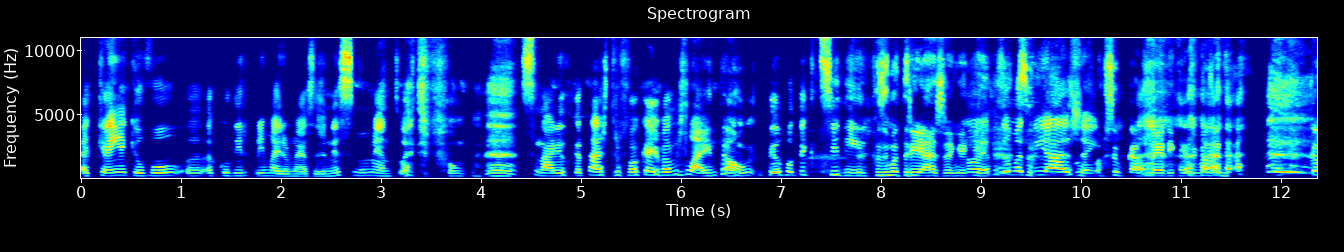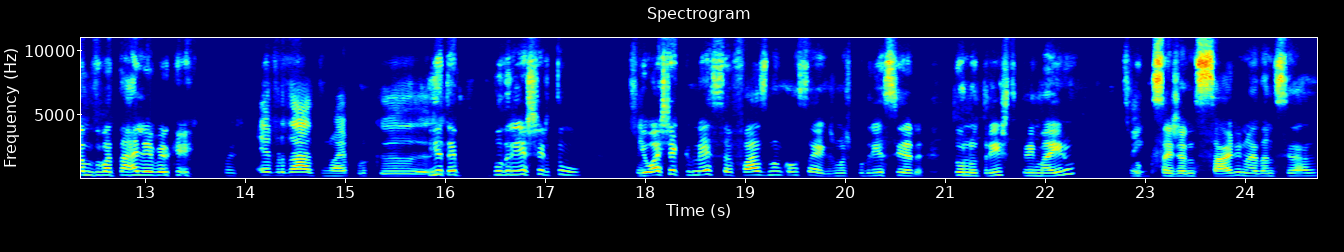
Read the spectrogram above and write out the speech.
a quem é que eu vou uh, acudir primeiro, não é? Ou seja, nesse momento é tipo um cenário de catástrofe, ok, vamos lá, então eu vou ter que decidir. Fazer uma triagem aqui. É? Fazer uma triagem. Vamos ser um bocado médica, campo de batalha, ver quem. Pois. É verdade, não é? Porque. E até poderias ser tu. Sim. Eu acho é que nessa fase não consegues, mas poderia ser tu nutriste primeiro, Sim. o que seja necessário, não é? Da necessidade,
